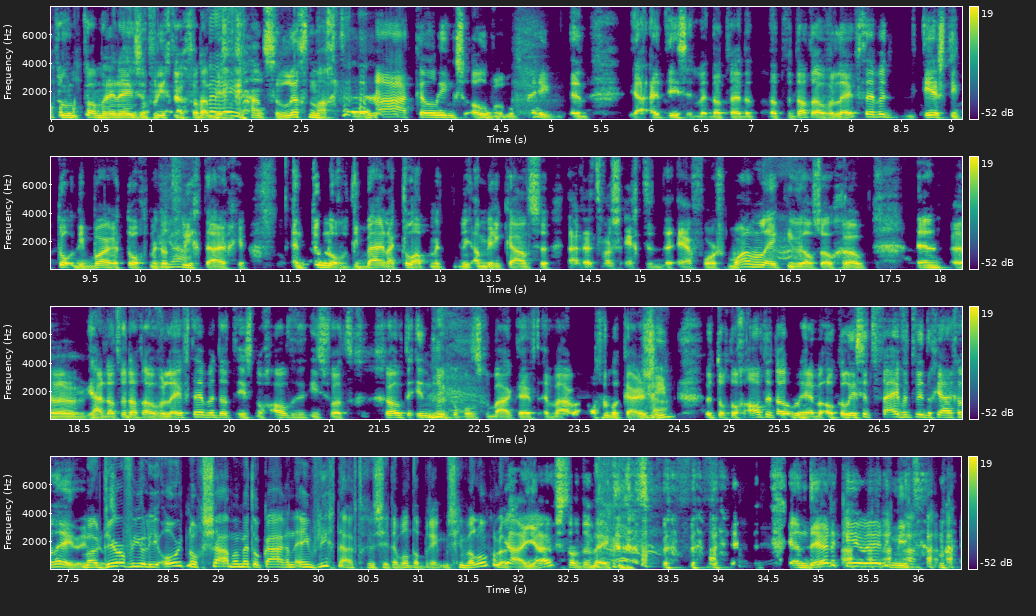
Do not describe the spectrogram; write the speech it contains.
Toen kwam er ineens een vliegtuig van de Nee. Amerikaanse luchtmacht rakelings over ons heen. En ja, het is dat we dat, dat, we dat overleefd hebben. Eerst die, to- die barre tocht met dat Ja. vliegtuigje. En toen nog die bijna klap met die Amerikaanse. Nou, dat was echt de Air Force One, leek die wel zo groot. En eh, ja, dat we dat overleefd hebben, dat is nog altijd iets wat grote indruk op ons gemaakt heeft. En waar we, als we elkaar zien, het toch nog altijd over hebben. Ook al is het 25 jaar geleden. Maar durven jullie ooit nog samen met elkaar in één vliegtuig te gaan zitten? Want dat brengt misschien wel ongeluk. Ja, juist. Want we weten dat we, een derde keer weet ik niet. Maar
